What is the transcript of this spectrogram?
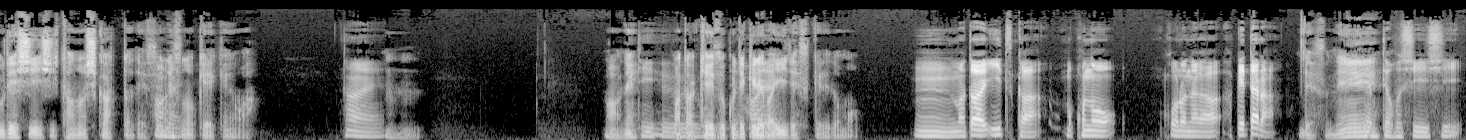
嬉しいし楽しかったですよね、はいその経験は。はい。うん、まあねって、いう。また継続できればいい。いですけれども。うん。またいつか、まあこのコロナが明けたらですやっね。てほしいし、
